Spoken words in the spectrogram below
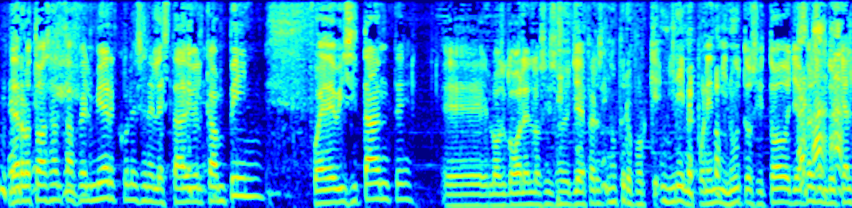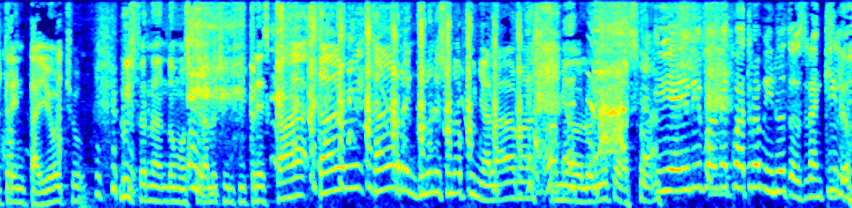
derrotó a Santa Fe el miércoles en el estadio El Campín. Fue de visitante. Eh, los goles los hizo Jefferson. No, pero ¿por qué? Mire, me ponen minutos y todo. Jefferson Duque al 38. Luis Fernando Mosquera al 83. Cada, cada, cada renglón es una puñalada más a mi adolorido corazón. Y hay uniforme cuatro minutos, tranquilo.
